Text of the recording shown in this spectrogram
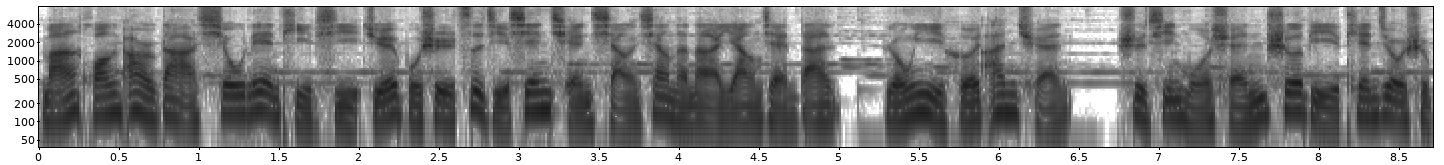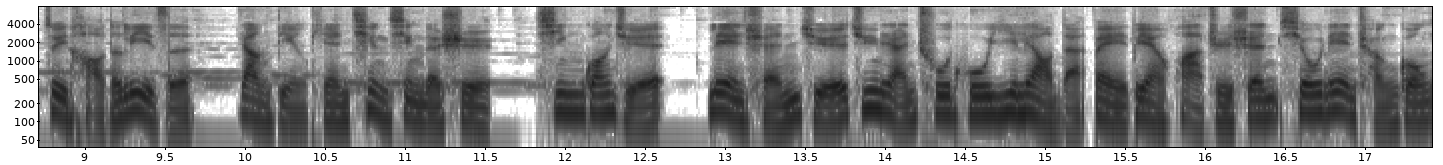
蛮荒二大修炼体系绝不是自己先前想象的那样简单、容易和安全。噬心魔神奢比天就是最好的例子。让顶天庆幸的是，星光诀、炼神诀居然出乎意料的被变化之身修炼成功。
